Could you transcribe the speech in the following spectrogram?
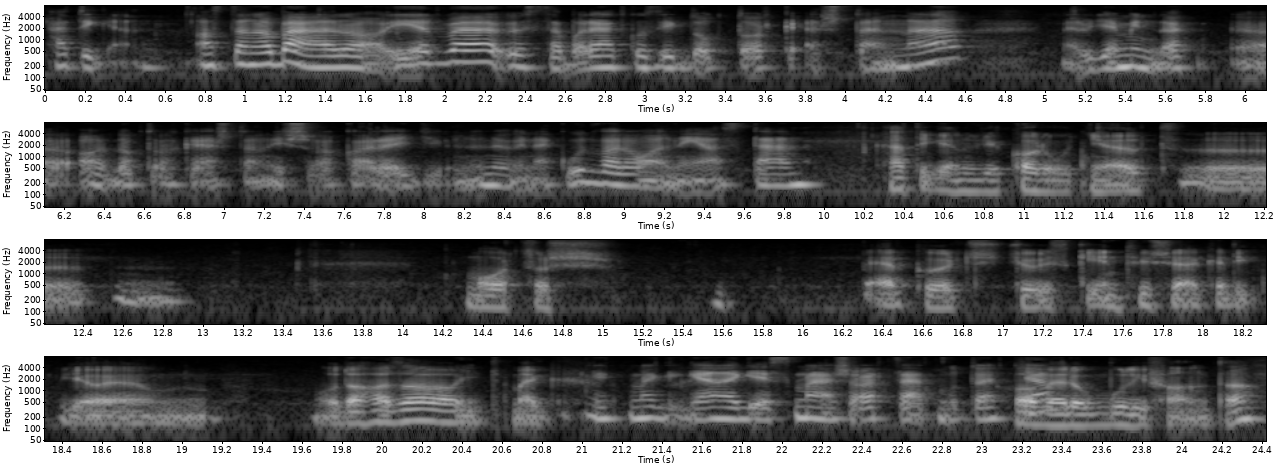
Hát igen. Aztán a bálra érve összebarátkozik dr. Kerstennel, mert ugye mind a, a dr. Kersten is akar egy nőnek udvarolni, aztán Hát igen, ugye karót nyelt, morcos erkölcs csőszként viselkedik, ugye odahaza, itt meg itt meg igen, egész más arcát mutatja. haverok bulifanta.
